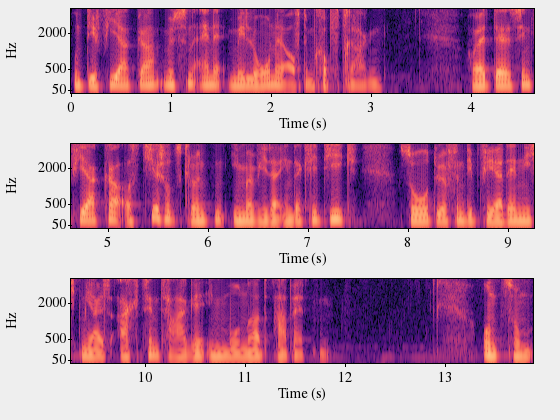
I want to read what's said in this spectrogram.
und die Fiaker müssen eine Melone auf dem Kopf tragen. Heute sind Fiaker aus Tierschutzgründen immer wieder in der Kritik. So dürfen die Pferde nicht mehr als 18 Tage im Monat arbeiten. Und zum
